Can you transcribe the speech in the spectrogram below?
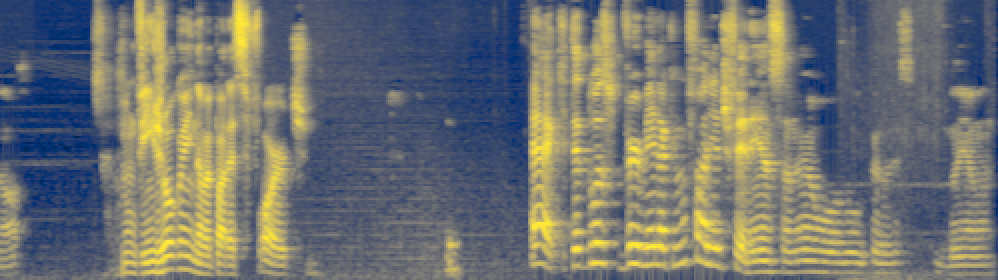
Nossa. Não vi em jogo ainda, mas parece forte. É, que ter duas vermelhas aqui não faria diferença, né? O, esse problema.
